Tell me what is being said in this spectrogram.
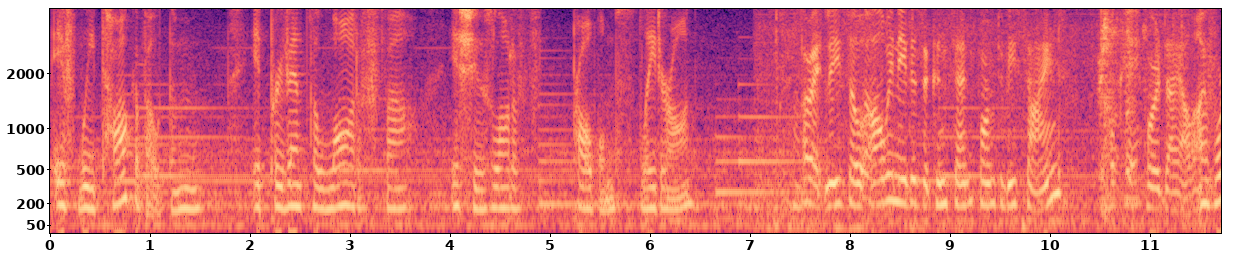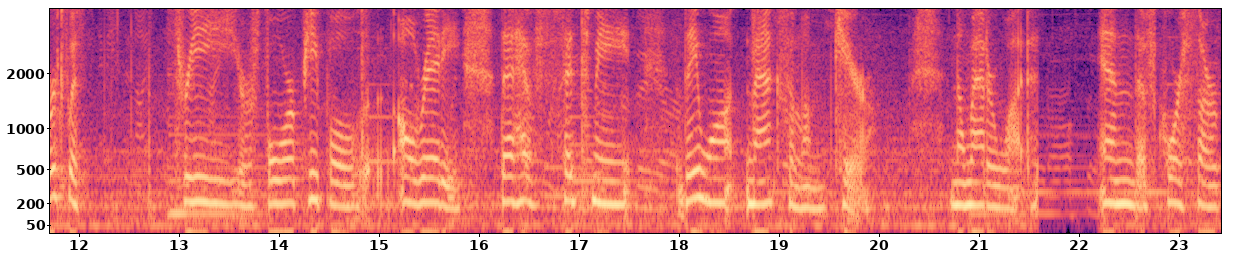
if we talk about them, it prevents a lot of uh, issues, a lot of problems later on. All right, Lee, so all we need is a consent form to be signed okay. for dialysis. I've worked with three or four people already that have said to me they want maximum care, no matter what. And of course, our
